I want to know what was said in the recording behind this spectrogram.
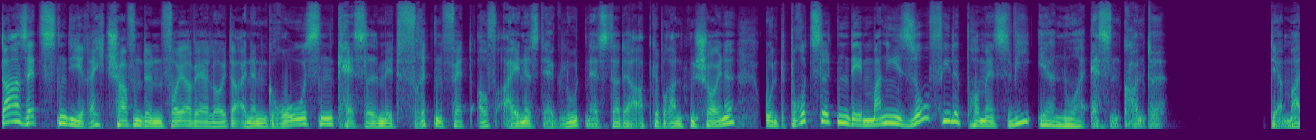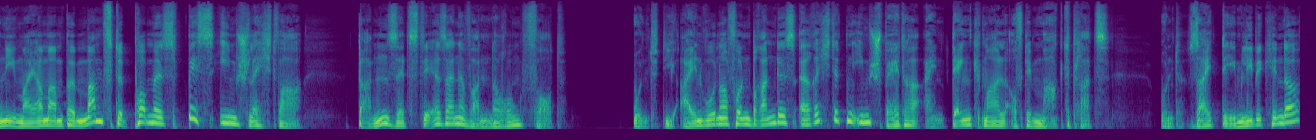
Da setzten die rechtschaffenden Feuerwehrleute einen großen Kessel mit Frittenfett auf eines der Glutnester der abgebrannten Scheune und brutzelten dem Manni so viele Pommes, wie er nur essen konnte. Der Manni Meiermampe mampfte Pommes, bis ihm schlecht war – dann setzte er seine Wanderung fort. Und die Einwohner von Brandes errichteten ihm später ein Denkmal auf dem Marktplatz. Und seitdem, liebe Kinder,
